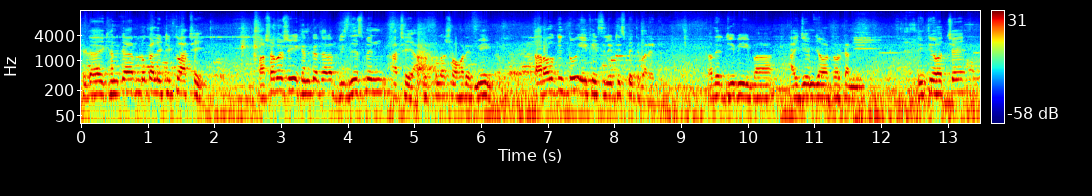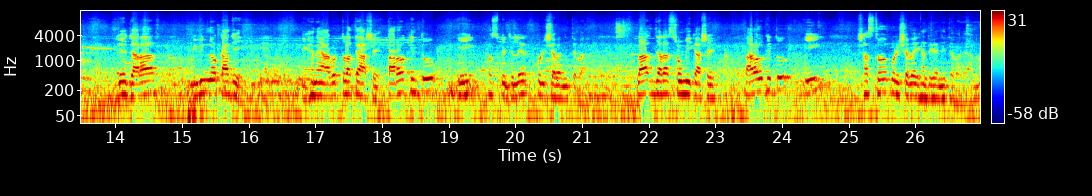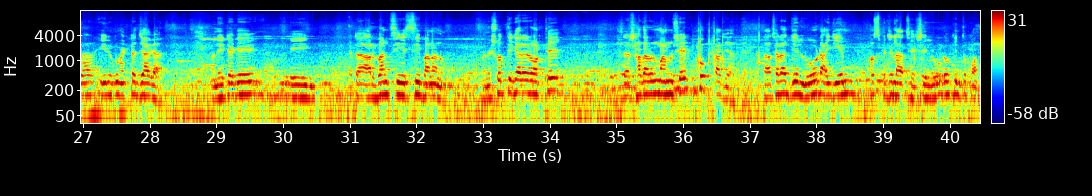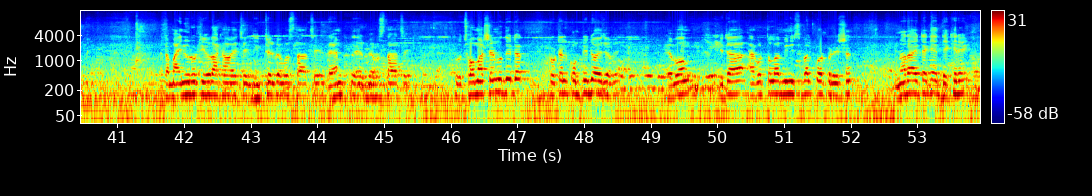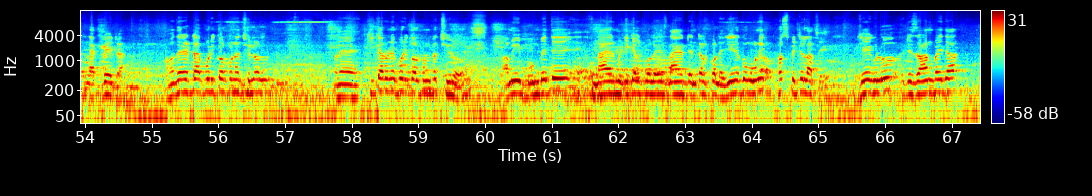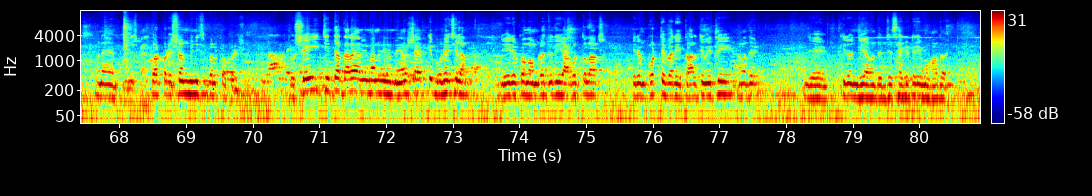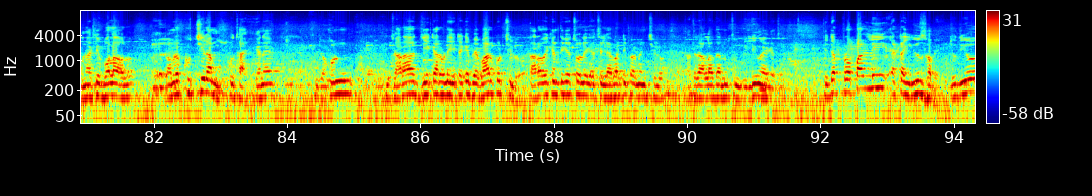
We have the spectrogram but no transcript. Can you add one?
সেটা এখানকার লোকালিটির তো আছেই। পাশাপাশি এখানকার যারা বিজনেসম্যান আছে, আগরতলা শহরের মেইন তারাও কিন্তু এই ফেসিলিটিস পেতে পারে এখানে। তাদের জিবি বা আইজিএম যাওয়ার দরকার নেই। দ্বিতীয় হচ্ছে যে যারা বিভিন্ন কাজে এখানে আগরতলাতে আসে, তারাও কিন্তু এই হসপিটালের পরিষেবা নিতে পারে। প্লাস যারা শ্রমিক আসে, তারাও কিন্তু এই স্বাস্থ্য পরিষেবা এখান থেকে নিতে পারে। আমরা এইরকম একটা জায়গা মানে এটাকে এই একটা আরবান সিএসসি বানানো। মানে সত্যিকারের অর্থে এটা সাধারণ মানুষের খুব কাজে আসবে। তাছাড়া যে লোড আইজিএম হসপিটাল আছে, সেই লোডও কিন্তু কমবে। একটা মাইনরিটিও রাখা হয়েছে লিফটের ব্যবস্থা আছে র্যাম্পের ব্যবস্থা আছে। তো ছ মাসের মধ্যে এটা টোটাল কমপ্লিট হয়ে যাবে। এবং এটা আগরতলা মিউনিসিপ্যাল কর্পোরেশন ওনারা এটাকে দেখে রাখবে এটা। আমাদের একটা পরিকল্পনা ছিল মানে কী কারণে পরিকল্পনাটা ছিল? আমি বোম্বেতে Nair medical college Nair dental college এরকম অনেক হসপিটাল আছে যেগুলো it is run by the মানে কর্পোরেশন মিউনিসিপ্যাল কর্পোরেশন। তো সেই চিন্তাধারায় আমি মাননীয় মেয়র সাহেবকে বলেছিলাম যে এরকম আমরা যদি আগরতলার এরকম করতে পারি তো আলটিমেটলি আমাদের যে কিরণজি আমাদের যে সেক্রেটারি মহোদয় ওনাকে বলা হলো। তো আমরা খুঁজছিলাম কোথায় এখানে যখন যারা যে কারণে এটাকে ব্যবহার করছিল তারা ওইখান থেকে চলে গেছে লেবার ডিপার্টমেন্ট ছিল, তাদের আলাদা নতুন বিল্ডিং হয়ে গেছে। এটা প্রপারলি একটা ইউজ হবে, যদিও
